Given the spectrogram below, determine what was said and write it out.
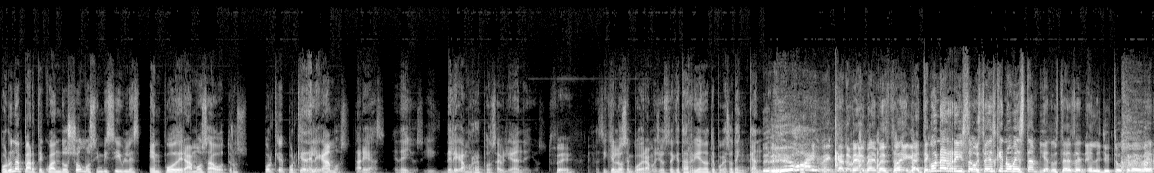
por una parte, cuando somos invisibles, empoderamos a otros. ¿Por qué? Porque delegamos tareas en ellos y delegamos responsabilidad en ellos. Sí. Así que los empoderamos. Yo sé que estás riéndote porque eso te encanta. Ay, me encanta. tengo una risa. Ustedes que no me están viendo, ustedes en el YouTube que me ven,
